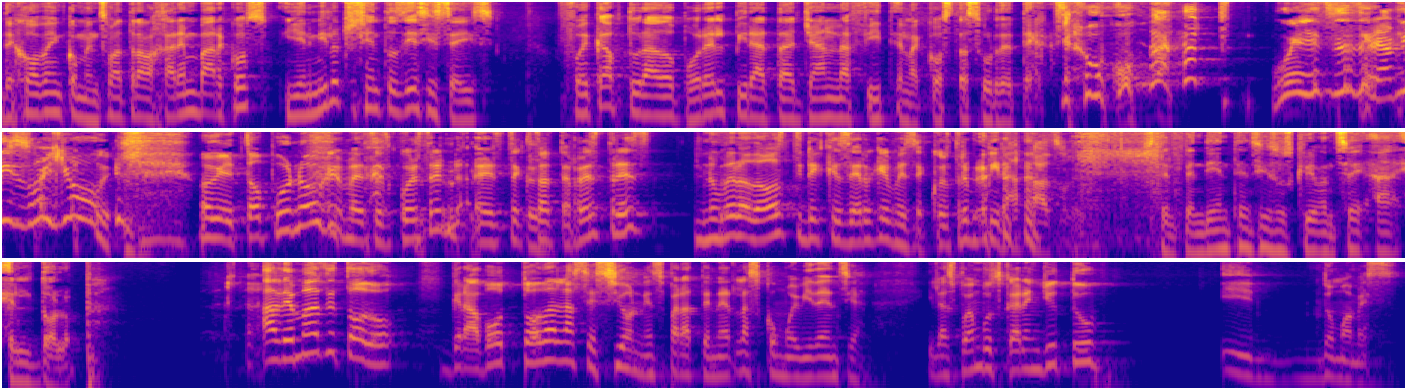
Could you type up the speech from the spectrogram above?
De joven comenzó a trabajar en barcos y en 1816 fue capturado por el pirata Jean Lafitte en la costa sur de Texas. Güey, ese será mi sueño. güey. Ok, top uno, que me secuestren este, extraterrestres. Número dos, tiene que ser que me secuestren piratas. güey. Estén pendientes y suscríbanse a El Dolop. Además de todo, grabó todas las sesiones para tenerlas como evidencia. Y las pueden buscar en YouTube. Y no mames.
